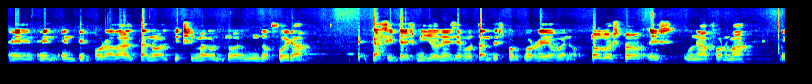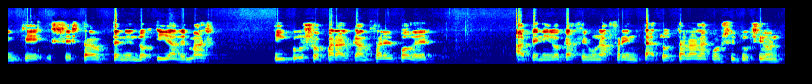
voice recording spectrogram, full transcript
en, temporada alta, no altísima, con todo el mundo fuera, casi tres millones de votantes por correo. Bueno, todo esto es una forma en que se está obteniendo y además, incluso para alcanzar el poder, ha tenido que hacer una afrenta total a la Constitución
